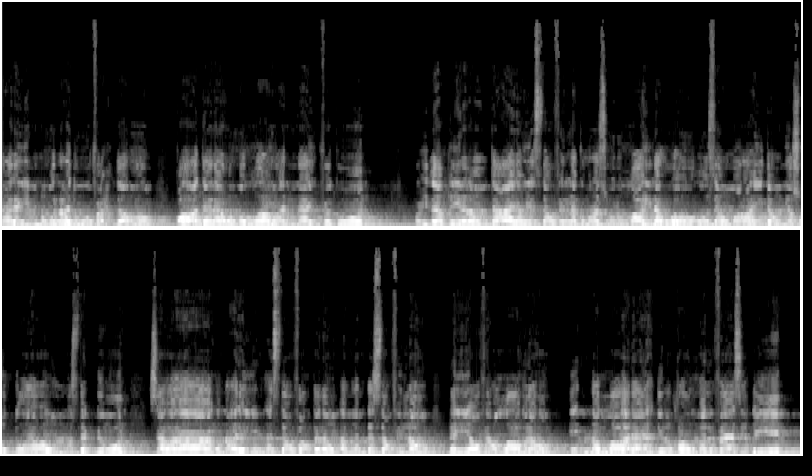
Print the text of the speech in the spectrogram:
عليهم هم العدو فاحذرهم قاتلهم الله أنا يؤفكون وإذا قيل لهم تعالوا يستغفر لكم رسول الله لووا رؤوسهم ورأيتهم يصدون وهم مستكبرون سواء عليهم أستغفرت لهم أم لم تستغفر لهم لن يغفر الله لهم إن الله لا يهدي القوم الفاسقين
